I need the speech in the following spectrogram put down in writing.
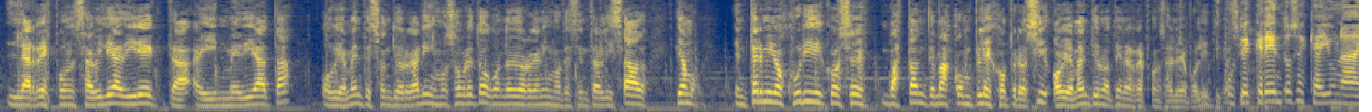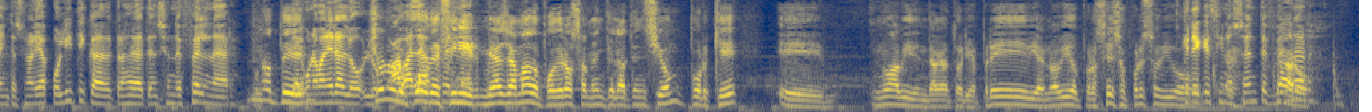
la responsabilidad directa e inmediata, obviamente, son de organismos, sobre todo cuando hay organismos descentralizados. Digamos, en términos jurídicos es bastante más complejo, pero sí, obviamente uno tiene responsabilidad política. ¿Usted cree entonces que hay una intencionalidad política detrás de la atención de Fellner? de alguna manera lo, Yo no lo puedo definir, me ha llamado poderosamente la atención porque eh, no ha habido indagatoria previa, no ha habido procesos, por eso digo... ¿Cree que es inocente Fellner?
